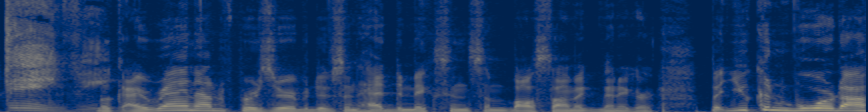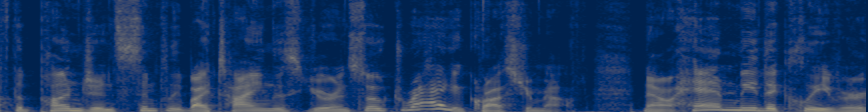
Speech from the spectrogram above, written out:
Davey! Look, I ran out of preservatives and had to mix in some balsamic vinegar, but you can ward off the pungence simply by tying this urine soaked rag across your mouth. Now hand me the cleaver.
